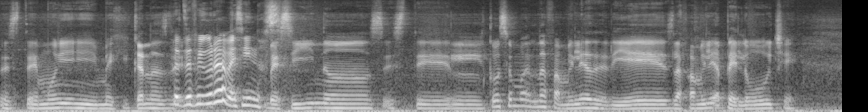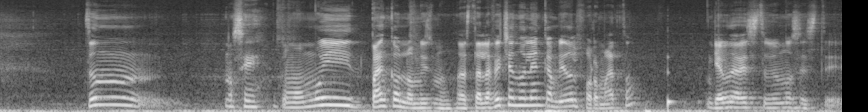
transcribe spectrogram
este, muy mexicanas Pues te de figura vecinos. vecinos, este, el- ¿cómo se llama? Una familia de 10, la familia peluche. Son, no sé, como muy pan con lo mismo. Hasta la fecha no le han cambiado el formato. Ya una vez estuvimos este,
